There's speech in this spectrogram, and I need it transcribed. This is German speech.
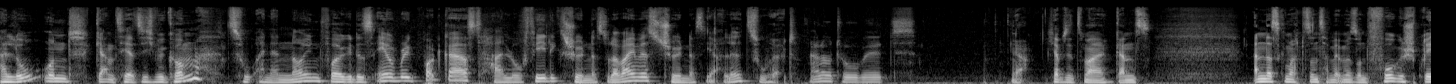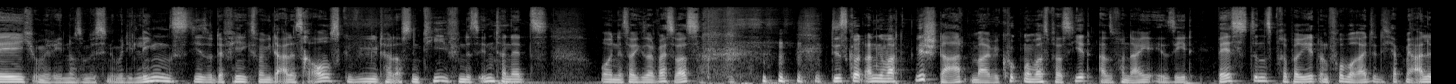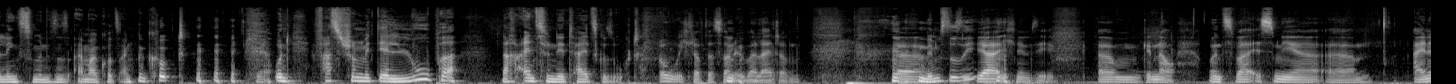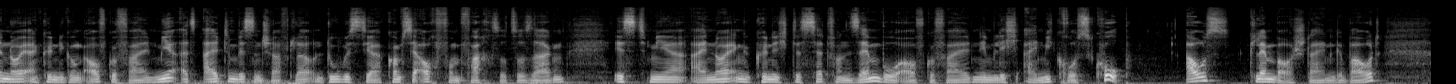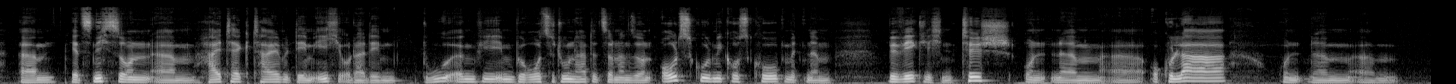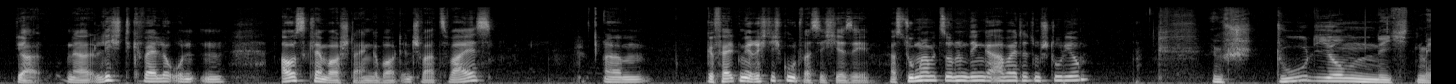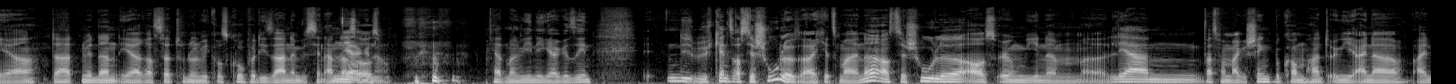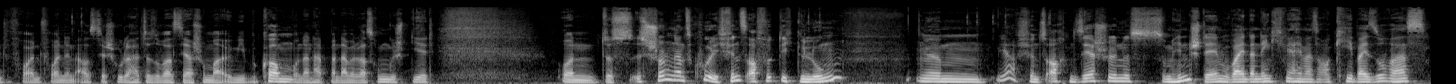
Hallo und ganz herzlich willkommen zu einer neuen Folge des Aerobrick Podcast. Hallo Felix, schön, dass du dabei bist. Schön, dass ihr alle zuhört. Hallo Tobit. Ja, ich habe es jetzt mal ganz anders gemacht. Sonst haben wir immer so ein Vorgespräch und wir reden noch so ein bisschen über die Links, die so der Felix mal wieder alles rausgewühlt hat aus den Tiefen des Internets. Und jetzt habe ich gesagt, weißt du was? Discord angemacht. Wir starten mal. Wir gucken mal, was passiert. Also von daher, ihr seht, bestens präpariert und vorbereitet. Ich habe mir alle Links zumindest einmal kurz angeguckt. ja. Und fast schon mit der Lupe nach einzelnen Details gesucht. Oh, ich glaube, das war eine Überleitung. ähm, Nimmst du sie? Ja, ich nehme sie. Ähm, genau. Und zwar ist mir ähm, eine Neuankündigung aufgefallen. Mir als altem Wissenschaftler, und du bist ja, kommst ja auch vom Fach sozusagen, ist mir ein neu angekündigtes Set von Sembo aufgefallen, nämlich ein Mikroskop aus Klemmbausteinen gebaut. Ähm, jetzt nicht so ein ähm, Hightech-Teil, mit dem ich oder dem du irgendwie im Büro zu tun hattet, sondern so ein Oldschool-Mikroskop mit einem beweglichen Tisch und einem äh, Okular und einem, ähm, ja, einer Lichtquelle unten aus Klemmbausteinen gebaut in Schwarz-Weiß. Ähm, Gefällt mir richtig gut, was ich hier sehe. Hast du mal mit so einem Ding gearbeitet im Studium? Im Studium nicht mehr. Da hatten wir dann eher Rastertunnelmikroskope, die sahen ein bisschen anders ja, aus. Genau. Hat man weniger gesehen. Ich kenne es aus der Schule, sage ich jetzt mal, ne? Aus der Schule, aus irgendwie einem äh, Lernen, was man mal geschenkt bekommen hat. Irgendwie einer, ein Freund, Freundin aus der Schule hatte sowas ja schon mal irgendwie bekommen und dann hat man damit was rumgespielt. Und das ist schon ganz cool. Ich finde es auch wirklich gelungen. Ähm, ja, ich finde es auch ein sehr schönes zum Hinstellen. Wobei dann denke ich mir halt immer so, okay, bei sowas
